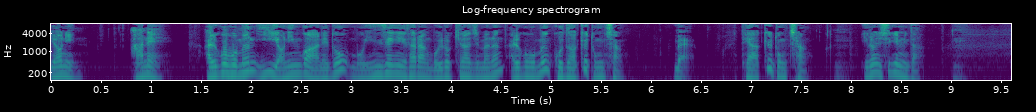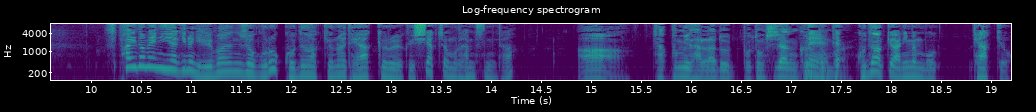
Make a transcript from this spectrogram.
연인, 아내. 알고 보면 이 연인과 아내도 뭐 인생의 사랑 뭐 이렇긴 하지만은 알고 보면 고등학교 동창. 네. 대학교 동창. 이런 식입니다. 스파이더맨 이야기는 일반적으로 고등학교나 대학교를 그 시작점으로 삼습니다. 아, 작품이 달라도 보통 시작은 그랬던 네, 대-. 고등학교 아니면 뭐 대학교.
